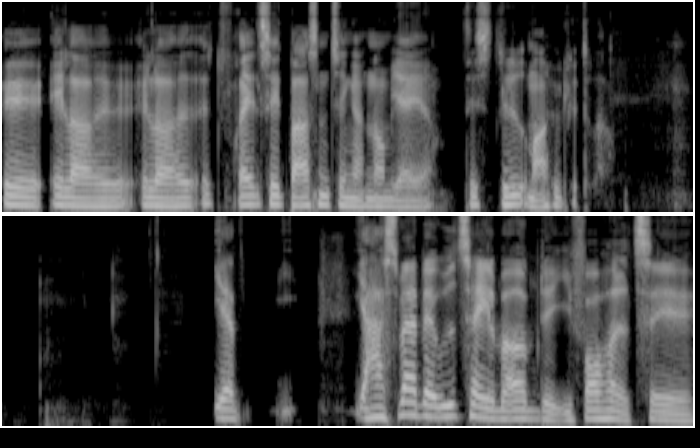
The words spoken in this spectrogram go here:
øh, eller, øh, eller øh, reelt set bare sådan tænker, Nå, ja, ja, det, det lyder meget hyggeligt. Eller? jeg, jeg har svært ved at udtale mig om det i forhold til,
